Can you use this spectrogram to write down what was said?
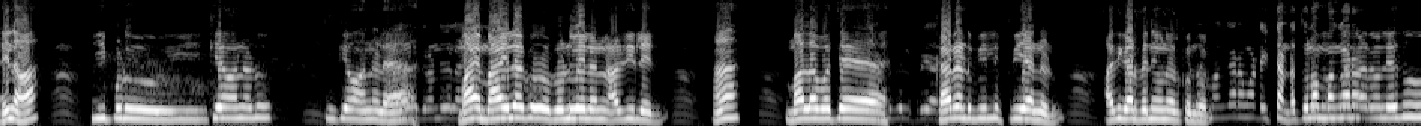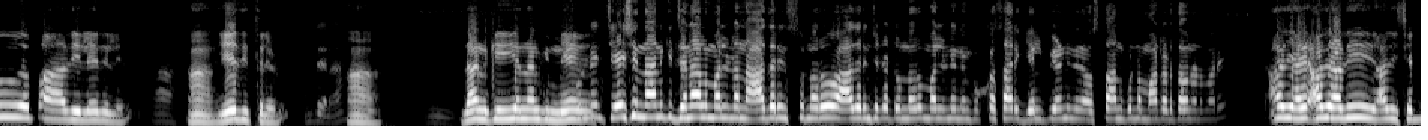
అయినా. ఇప్పుడు ఇంకేమన్నాడు? ఇంకేమన్నాడే? మా మహిళకు రెండు వేలు అది లేదు. మళ్ళా పోతే కరెంటు బిల్లు ఫ్రీ అన్నాడు. అది కడతానే ఉన్నారు కొందరు. తులం బంగారం అంటే ఇస్తాండ తులం బంగారం? బంగారం లేదు అది లేని లేదు. ఏది ఇస్తలేడు. దానికి ఇయ్యని దానికి మే ఇప్పుడు నేను చేసిన దానికి జనాలు మళ్ళీ నన్ను ఆదరిస్తున్నారు ఆదరించేటట్టు ఉన్నారు. మళ్ళీ నేను ఇంకొకసారి గెలిపియండి నేను వస్తా అనుకుంటా మాట్లాడుతా ఉన్నాడు మరి. అది అది అది అది చెడ్డ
